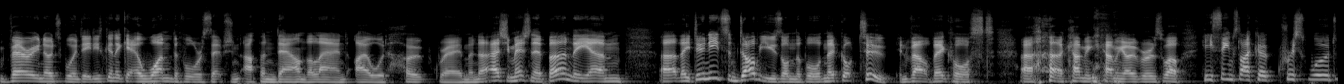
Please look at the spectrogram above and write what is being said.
Very notable indeed. He's going to get a wonderful reception up and down the land, I would hope, Graham. And uh, as you mentioned there, Burnley, um, uh, they do need some W's on the board, and they've got two in Wout Weghorst uh, coming coming over as well. He seems like a Chris Wood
